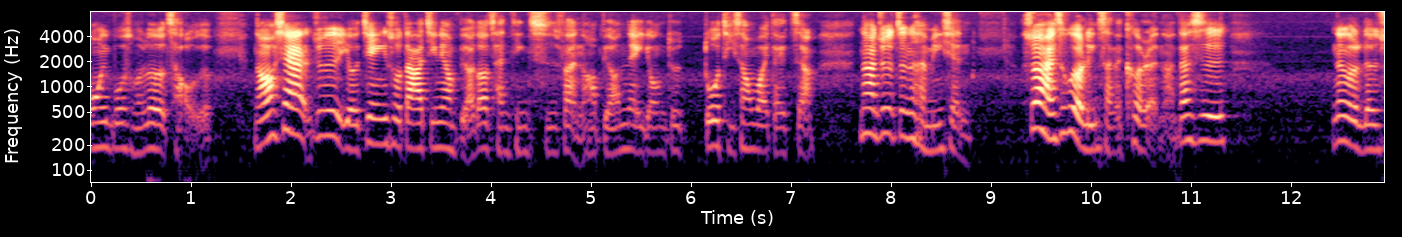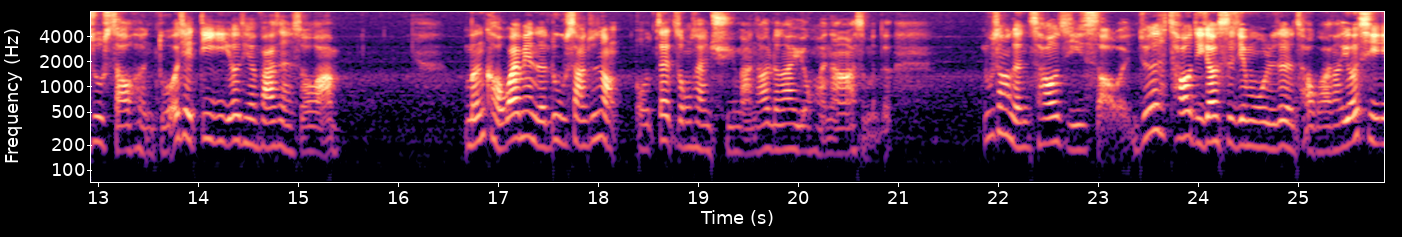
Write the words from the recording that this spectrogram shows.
封一波什么热潮的。然后现在就是有建议说，大家尽量不要到餐厅吃饭，然后不要内用，就多提倡外带这样。那就是真的很明显，虽然还是会有零散的客人啊，但是那个人数少很多，而且第一二天发生的时候啊。门口外面的路上就是那种我在中山区嘛，然后仁爱圆环啊什么的，路上人超级少诶，你觉得超级像世界末日，真的超夸张。尤其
